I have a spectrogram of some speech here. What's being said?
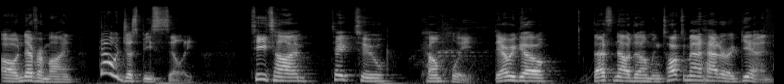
Oh, never mind. That would just be silly. Tea time. Take two. Complete. There we go. That's now done. We can talk to Mad Hatter again.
